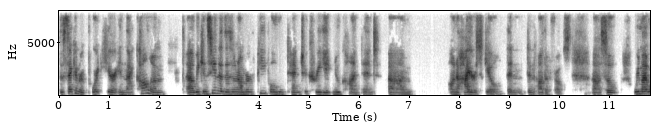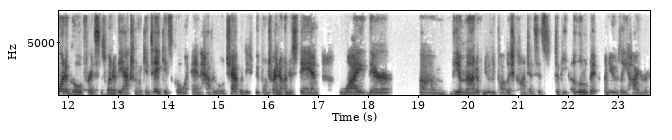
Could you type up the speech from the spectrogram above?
the second report here in that column, uh, we can see that there's a number of people who tend to create new content um, on a higher scale than than other folks. Uh, so we might want to go, for instance, one of the action we can take is go and have a little chat with these people and trying to understand why their um, the amount of newly published contents is to be a little bit unusually higher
